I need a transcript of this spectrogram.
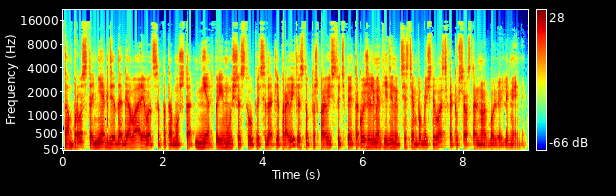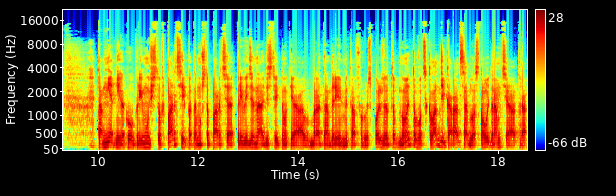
Там просто негде договариваться, потому что нет преимущества у председателя правительства, потому что правительство теперь такой же элемент единой системы публичной власти, как и все остальное, более или менее. Там нет никакого преимущества в партии, потому что партия приведена, действительно, вот я брата Андрея метафору использую, это, ну, это вот склад декорации областного драмтеатра.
